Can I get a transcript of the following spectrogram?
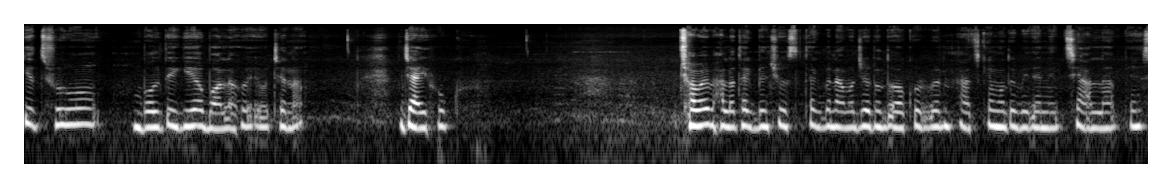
কিছু বলতে গিয়েও বলা হয়ে ওঠে না। যাই হোক, সবাই ভালো থাকবেন, সুস্থ থাকবেন, আমার জন্য দোয়া করবেন। আজকের মতো বিদায় নিচ্ছি, আল্লাহ হাফেজ।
